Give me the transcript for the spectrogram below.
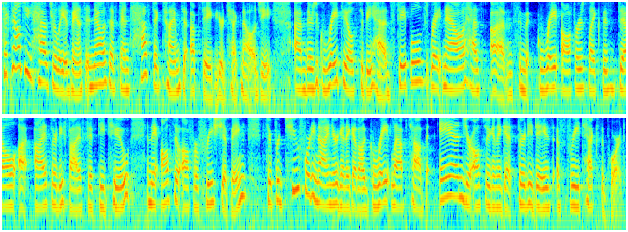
Technology has really advanced, and now is a fantastic time to update your technology. Um, there's great deals to be had. Staples right now has um, some great offers like this Dell i3552, and they also offer free shipping. So for 249, you're going to get a great laptop, and you're also going to get 30 days of free tech support.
